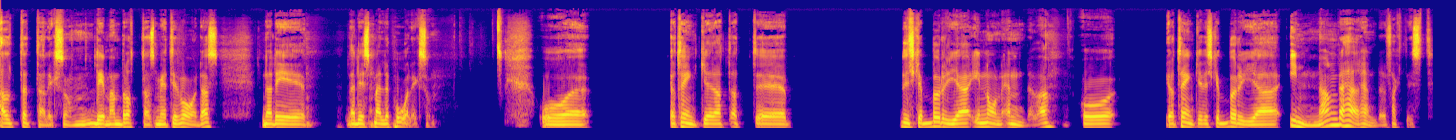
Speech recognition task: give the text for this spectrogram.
allt detta, liksom, det man brottas med till vardags, när det, när det smäller på. Liksom. Och jag tänker att, att eh, vi ska börja i någon ände. Va? Och jag tänker att vi ska börja innan det här händer faktiskt.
